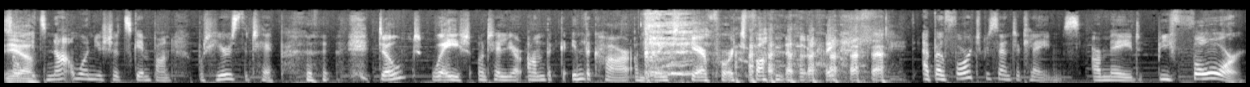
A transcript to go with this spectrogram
So Yeah. it's not one you should skimp on. But here's the tip: don't wait until you're on the in the car on the way to the airport to find out. Right? About forty percent of claims are made before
